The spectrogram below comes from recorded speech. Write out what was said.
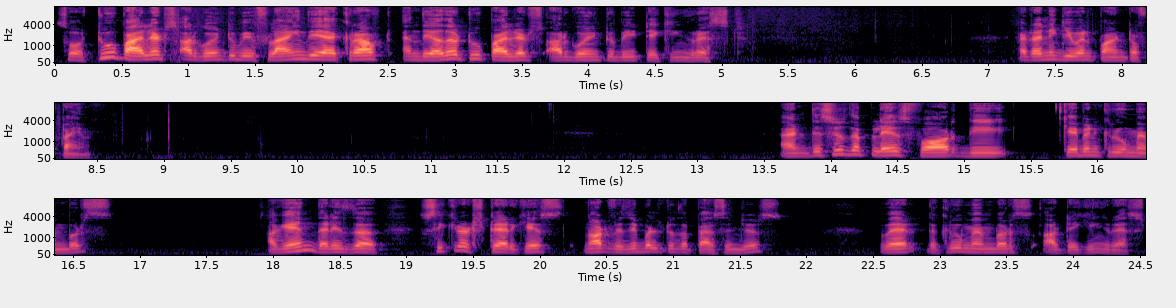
So, two pilots are going to be flying the aircraft and the other two pilots are going to be taking rest at any given point of time. And this is the place for the cabin crew members Again there is a secret staircase not visible to the passengers where the crew members are taking rest.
